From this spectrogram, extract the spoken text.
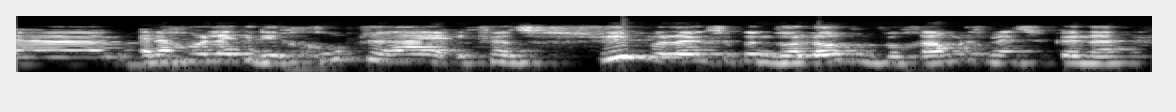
Um, en dan gewoon lekker die groep draaien. Ik vind het super leuk. Het is ook een doorlopend programma. Dus mensen kunnen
